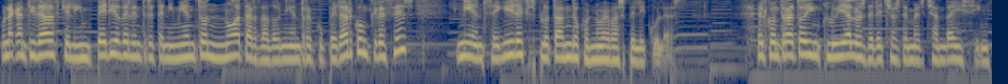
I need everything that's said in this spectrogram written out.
una cantidad que el imperio del entretenimiento no ha tardado ni en recuperar con creces ni en seguir explotando con nuevas películas. El contrato incluía los derechos de merchandising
